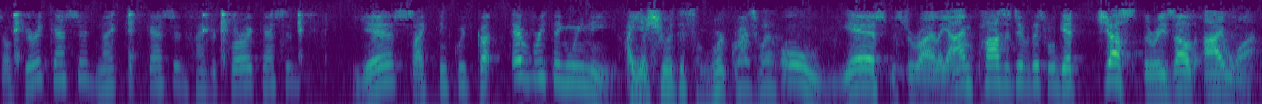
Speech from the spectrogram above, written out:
Sulfuric acid, nitric acid, hydrochloric acid. Yes, I think we've got everything we need. Are you sure this will work, Roswell? Oh, yes, Mr. Riley. I'm positive this will get just the result I want.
